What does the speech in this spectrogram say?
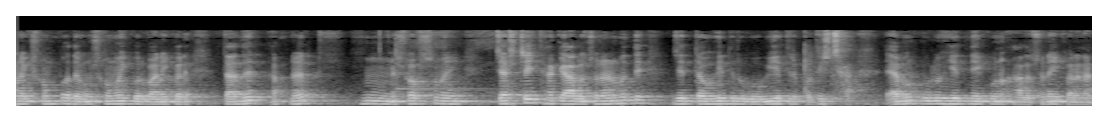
অনেক সম্পদ এবং সময় কোরবানি করে, তাদের আপনার সবসময় চেষ্টাই থাকে আলোচনার মধ্যে যে তৌহিদ রুবিয়তের প্রতিষ্ঠা। এবং উলুহিয়ত নিয়ে কোনো আলোচনাই করে না।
